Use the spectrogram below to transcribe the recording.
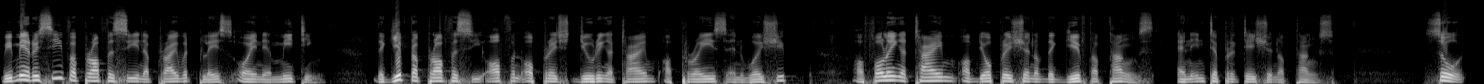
We may receive a prophecy in a private place or in a meeting. The gift of prophecy often operates during a time of praise and worship or following a time of the operation of the gift of tongues and interpretation of tongues. So,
